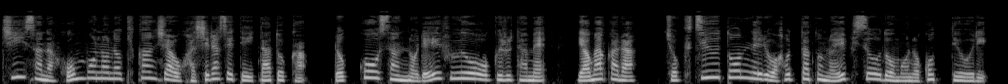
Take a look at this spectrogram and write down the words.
小さな本物の機関車を走らせていたとか、六甲山の霊風を送るため、山から直通トンネルを掘ったとのエピソードも残っており、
